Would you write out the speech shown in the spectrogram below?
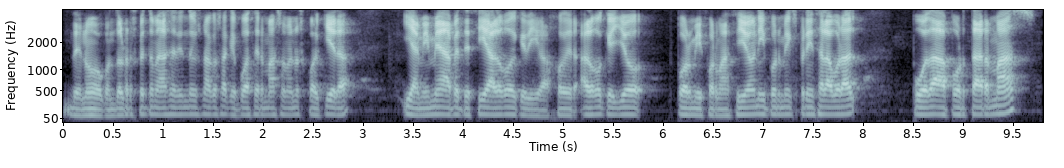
de nuevo, con todo el respeto, me da sentido que es una cosa que puede hacer más o menos cualquiera y a mí me apetecía algo de que diga, joder, algo que yo, por mi formación y por mi experiencia laboral, pueda aportar más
